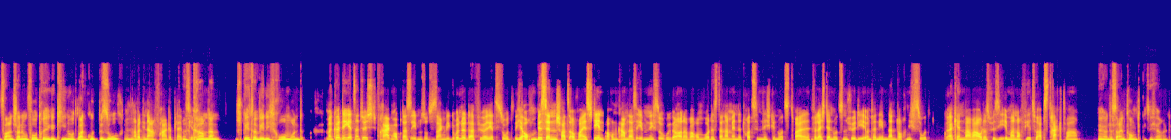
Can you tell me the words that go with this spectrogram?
Veranstaltungen, Vorträge, Kinos waren gut besucht. Mhm, aber die Nachfrage bleibt Es gering, kam dann später wenig rum und man könnte jetzt natürlich fragen, ob das eben sozusagen die Gründe dafür jetzt so hier auch ein bisschen schwarz auf weiß stehen. Warum kam das eben nicht so rüber oder warum wurde es dann am Ende trotzdem nicht genutzt? Weil vielleicht der Nutzen für die Unternehmen dann doch nicht so erkennbar war oder es für sie immer noch viel zu abstrakt war. Ja, das ist ein Punkt, mit Sicherheit.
